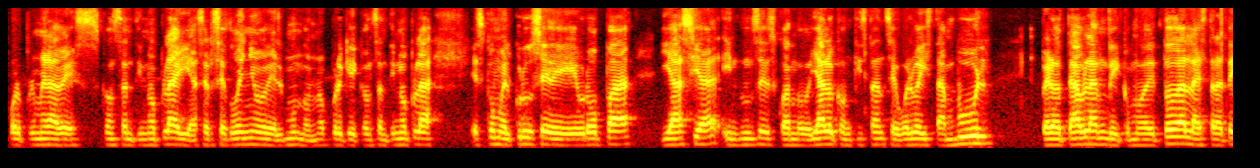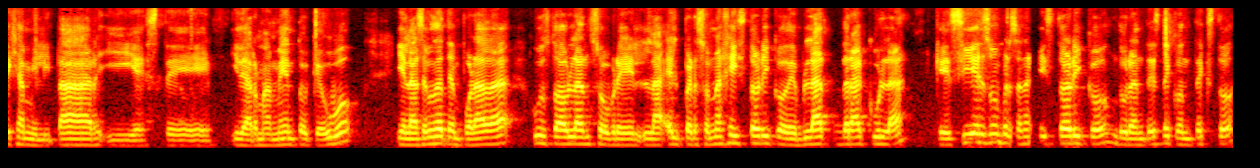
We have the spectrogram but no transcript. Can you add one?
por primera vez Constantinopla y hacerse dueño del mundo, ¿no? Porque Constantinopla es como el cruce de Europa y Asia, entonces cuando ya lo conquistan se vuelve a Istambul, pero te hablan de como de toda la estrategia militar y, este, y de armamento que hubo. Y en la segunda temporada justo hablan sobre el personaje histórico de Vlad Drácula, que sí es un personaje histórico durante este contexto,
